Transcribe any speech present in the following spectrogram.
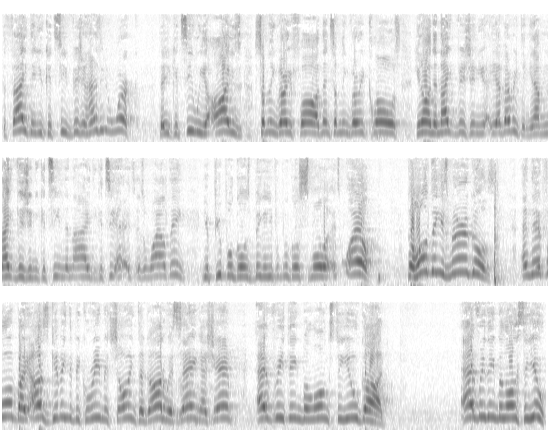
The fact that you could see vision, how does it even work? That you could see with your eyes something very far, and then something very close. You know, in the night vision, you, you have everything. You have night vision, you can see in the night, you can see, it's, it's a wild thing. Your pupil goes bigger, your pupil goes smaller. It's wild. The whole thing is miracles. And therefore, by us giving the Bikurim, it's showing to God, we're saying, Hashem, Everything belongs to you, God. Everything belongs to you.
